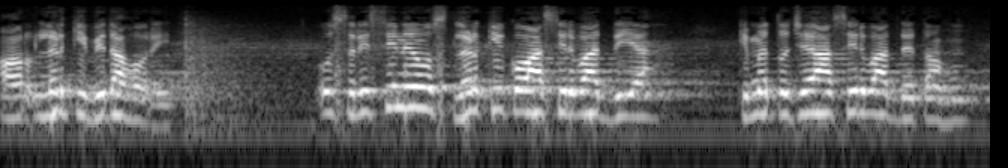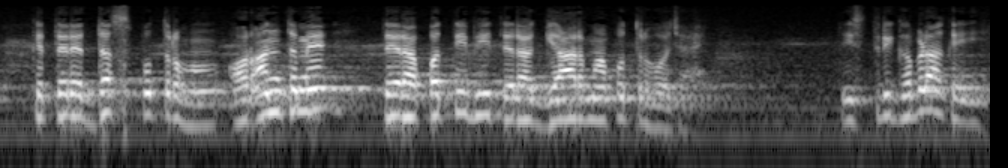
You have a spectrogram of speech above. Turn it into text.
और लड़की विदा हो रही थी। उस ऋषि ने उस लड़की को आशीर्वाद दिया कि मैं तुझे आशीर्वाद देता हूँ कि तेरे दस पुत्र हों और अंत में तेरा पति भी तेरा ग्यारहवा पुत्र हो जाए। तो स्त्री घबरा गई।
